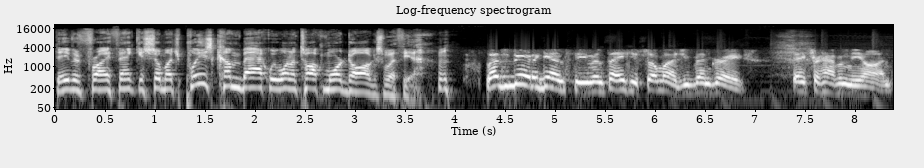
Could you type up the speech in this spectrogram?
David Frei, thank you so much. Please come back. We want to talk more dogs with you. Let's do it again, Stephen. Thank you so much. You've been great. Thanks for having me on.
